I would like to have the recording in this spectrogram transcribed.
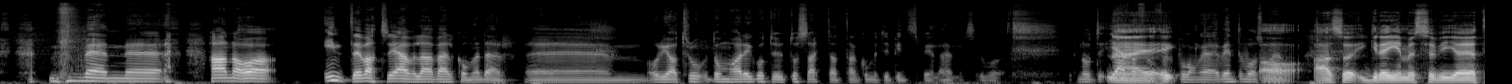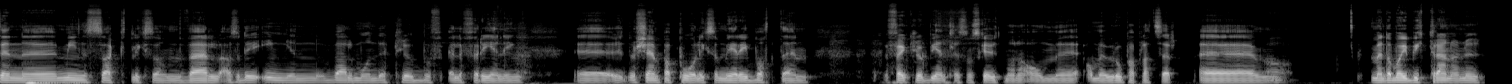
Men eh, han har inte varit så jävla välkommen där. Ehm, och jag tror, de hade gått ut och sagt att han kommer typ inte spela heller. Så det var något jävla fuffens på gång. Jag vet inte vad som. Ja, alltså grejen med Sevilla är att den eh, minst sagt liksom väl, alltså det är ingen välmående klubb eller förening. Eh, de kämpar på liksom nere i botten för en klubb egentligen som ska utmana om, eh, om Europaplatser. Eh, Ja. Men de har ju bytt tränare nu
